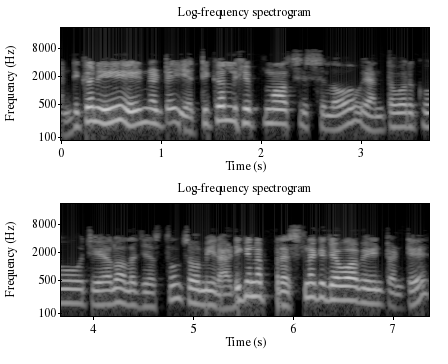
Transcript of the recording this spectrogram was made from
అందుకని ఏంటంటే ఎథికల్ హిప్నాసిస్లో ఎంతవరకు చేయాలో అలా చేస్తాం. సో మీరు అడిగిన ప్రశ్నకి జవాబు ఏంటంటే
